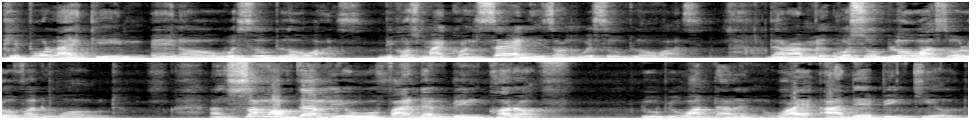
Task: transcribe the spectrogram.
people like him, you know whistleblowers, because my concern is on whistleblowers. There are whistleblowers all over the world and some of them you will find them being cut off. You will be wondering why are they being killed?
